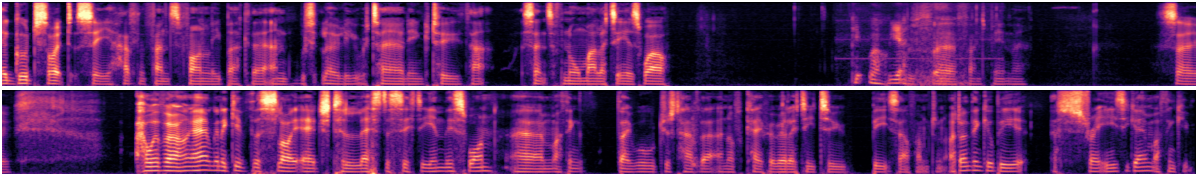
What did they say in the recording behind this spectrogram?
a good sight to see having fans finally back there and slowly returning to that sense of normality as well Well, yeah, with uh, fans being there. So, however, I am going to give the slight edge to Leicester City in this one. Um, I think they will just have that enough capability to beat Southampton. I don't think it'll be a straight easy game. I think it,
